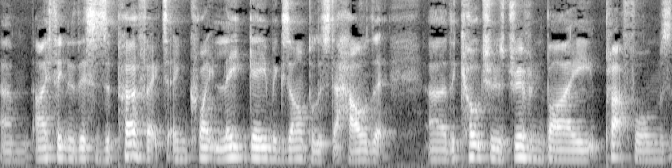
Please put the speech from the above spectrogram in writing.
Um, I think that this is a perfect and quite late game example as to how that uh, the culture is driven by platforms,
